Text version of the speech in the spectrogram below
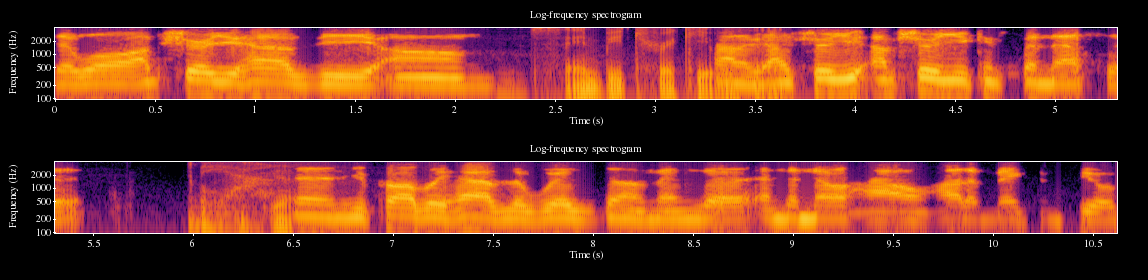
Yeah, well, I'm sure you have the. Um, Just saying, be tricky with kind. I'm sure you. I'm sure you can finesse it, Yeah. Yeah. and you probably have the wisdom and the and the know-how how to make them feel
